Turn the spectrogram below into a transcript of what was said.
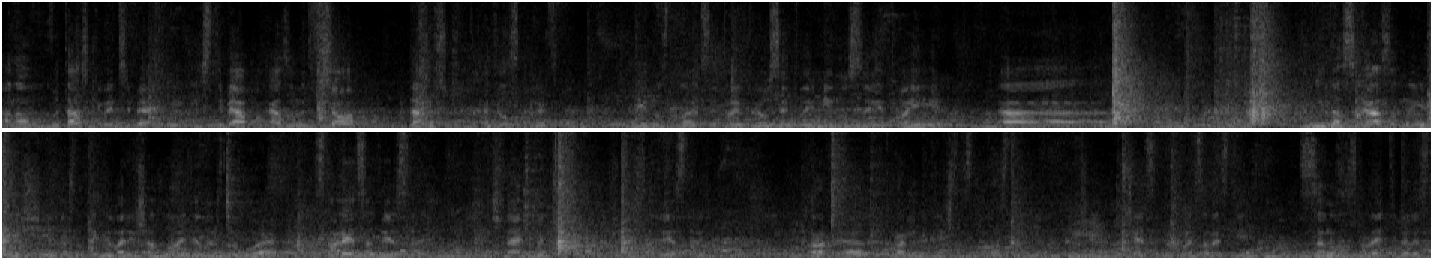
Она вытаскивает тебя и из тебя показывает все, даже все, что ты хотел скрыть. Видно становится и твои плюсы, и твои минусы, и твои э, недосказанные вещи, и то, что ты говоришь одно, а делаешь другое, заставляет соответствовать. Начинаешь быть персонажем, начинаешь соответствовать. Кро- э, Кроме личностного роста ничего не получается, приходится расти. Сцена заставляет тебя расти.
